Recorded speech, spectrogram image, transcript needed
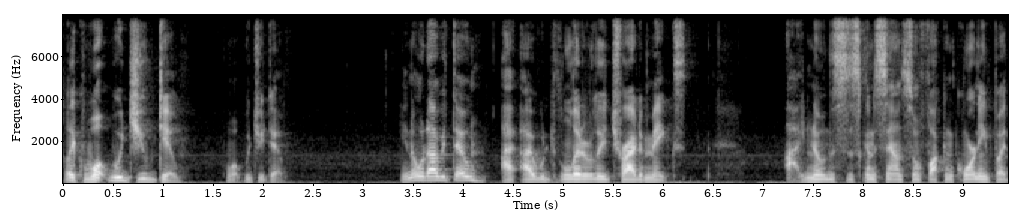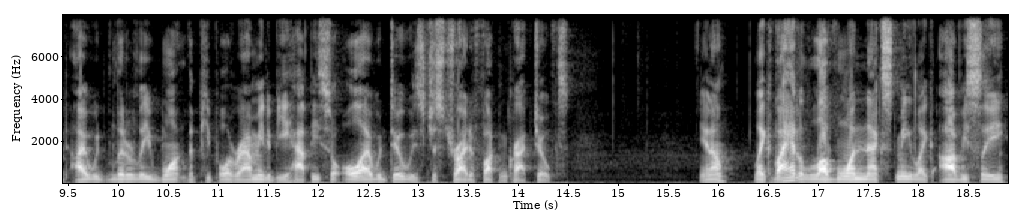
Like, what would you do? What would you do? You know what I would do? I, I would literally try to make. I know this is going to sound so fucking corny, but I would literally want the people around me to be happy. So all I would do is just try to fucking crack jokes. You know? Like, if I had a loved one next to me, like, obviously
